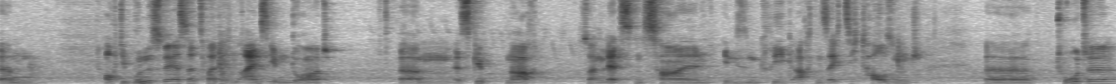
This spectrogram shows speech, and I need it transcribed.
Ähm, auch die Bundeswehr ist seit 2001 eben dort. Ähm, es gibt nach seinen letzten Zahlen in diesem Krieg 68.000 äh, Tote.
